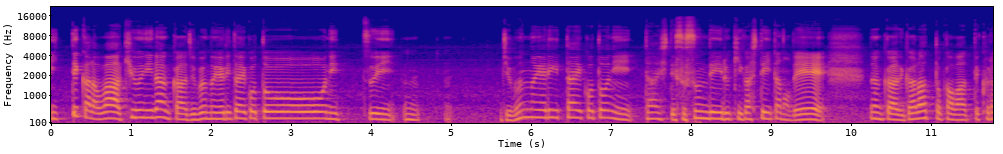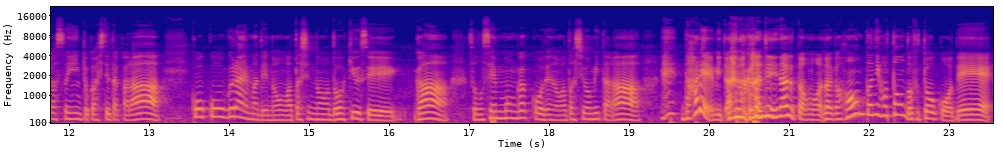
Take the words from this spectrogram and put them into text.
行ってからは急になんか自分のやりたいことについ、うん、自分のやりたいことに対して進んでいる気がしていたのでなんかガラッと変わってクラス委員とかしてたから高校ぐらいまでの私の同級生がその専門学校での私を見たら「え誰?」みたいな感じになると思うなんか本当にほとんど不登校で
